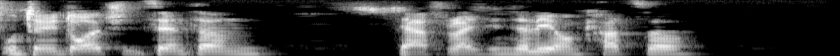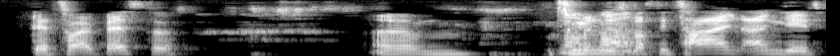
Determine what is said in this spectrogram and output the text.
unter den deutschen Centern, ja, vielleicht hinter Leon Kratzer, der zweitbeste. Ähm, zumindest was die Zahlen angeht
